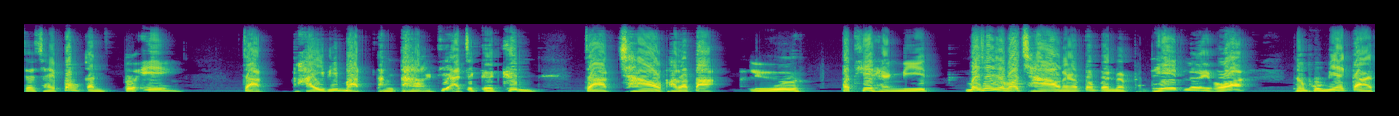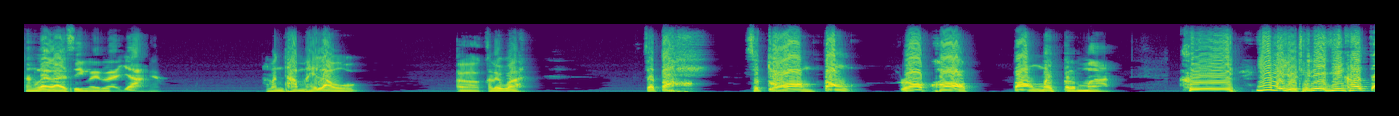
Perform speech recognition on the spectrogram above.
จะใช้ป้องกันตัวเอง จากภัยพิบัติต่างๆ ที่อาจจะเกิดขึ้น จากชาวพารตะ หรือประเทศแห่งนี้ ไม่ใช่เฉพาะชาวนะครับ ต้องเป็นแบบประเทศเลย เพราะว่าทั้งภูมิอากาศทั้งหลาย ๆ สิ่งหลาย ๆ อย่างเนี่ยมันทำให้เรา เออเขาเรียกว่า จะต้องสตรองต้องรอบคอบ ต้องไม่ประมาท คือยิ่งมาอยู่ที่นี่ยิ่งเข้าใจ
